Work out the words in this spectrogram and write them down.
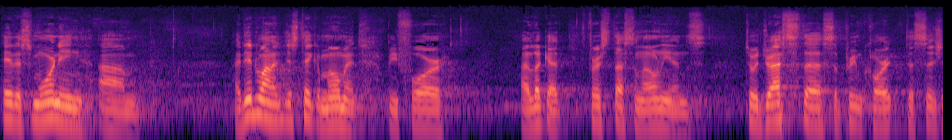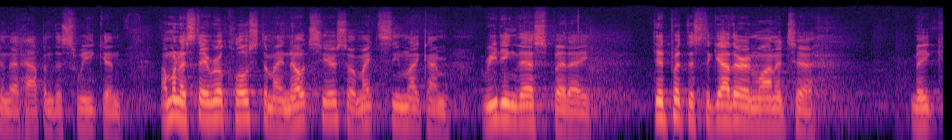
Hey, this morning, um, I did want to just take a moment before I look at 1 Thessalonians to address the Supreme Court decision that happened this week. And I'm going to stay real close to my notes here, so it might seem like I'm reading this, but I did put this together and wanted to make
